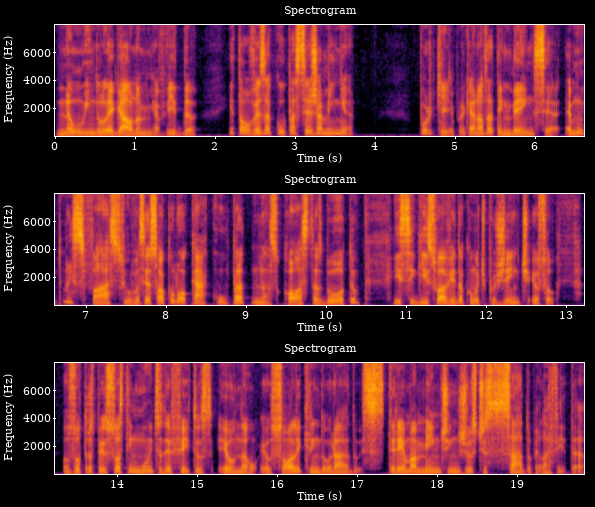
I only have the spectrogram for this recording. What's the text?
não indo legal na minha vida e talvez a culpa seja minha. Por quê? Porque a nossa tendência é muito mais fácil você só colocar a culpa nas costas do outro e seguir sua vida como tipo, gente, eu sou. As outras pessoas têm muitos defeitos, eu não. Eu sou alecrim dourado, extremamente injustiçado pela vida.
